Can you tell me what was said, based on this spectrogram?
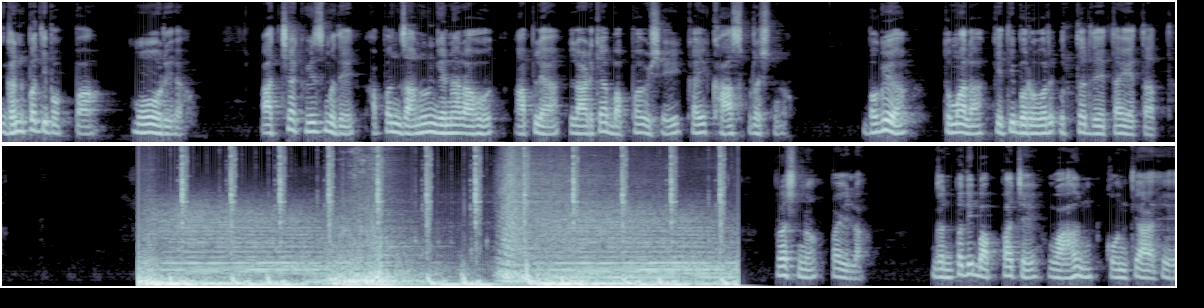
गणपती बाप्पा मोरया. आजच्या क्विजमध्ये आपण जाणून घेणार आहोत आपल्या लाडक्या बाप्पाविषयी काही खास प्रश्न. बघूया तुम्हाला किती बरोबर उत्तर देता येतात. प्रश्न पहिला. गणपती बाप्पाचे वाहन कोणते आहे?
